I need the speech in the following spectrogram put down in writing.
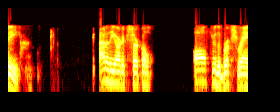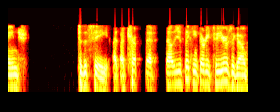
sea. Out of the Arctic Circle, all through the Brooks Range, to the sea, a, a trip that now you're thinking 32 years ago,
